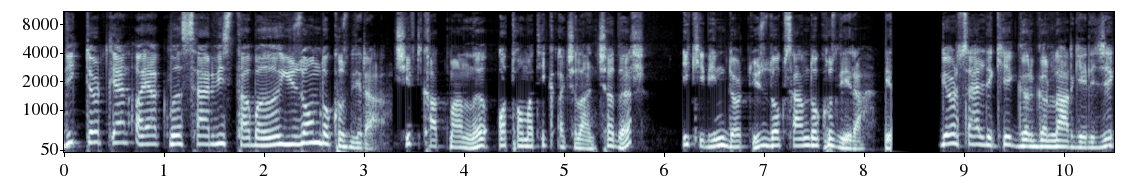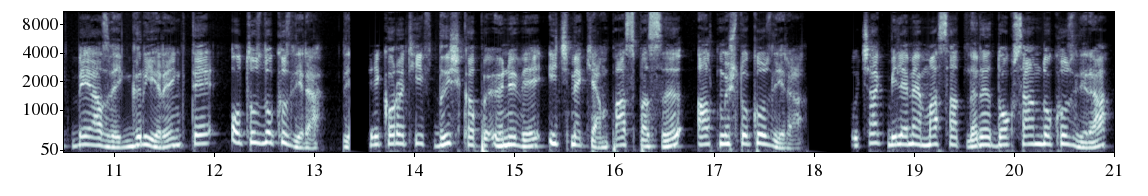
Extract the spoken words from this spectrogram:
Dikdörtgen ayaklı servis tabağı 119 lira. Çift katmanlı otomatik açılan çadır 2499 lira. Görseldeki gırgırlar gelecek beyaz ve gri renkte 39 lira. Dekoratif dış kapı önü ve iç mekan paspası 69 lira. Bıçak bileme masatları 99 lira.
